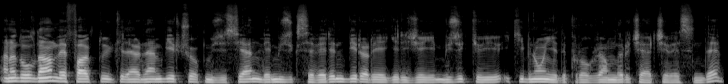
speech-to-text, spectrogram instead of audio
Anadolu'dan ve farklı ülkelerden birçok müzisyen ve müzikseverin bir araya geleceği Müzik Köyü 2017 programları çerçevesinde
